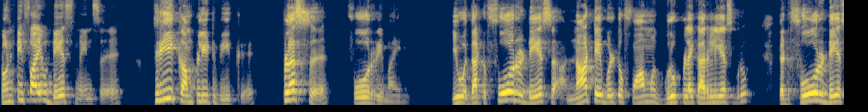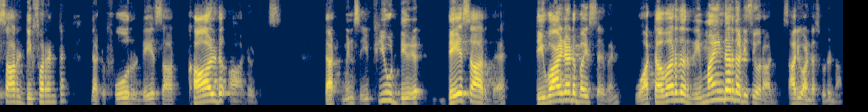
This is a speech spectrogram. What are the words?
25 days means uh, three complete week plus uh, four remaining. You that four days are not able to form a group like earlier group. That four days are different. That four days are called odd days. That means if you days are there divided by seven, whatever the remainder that is your odd days. Are you understood or not?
